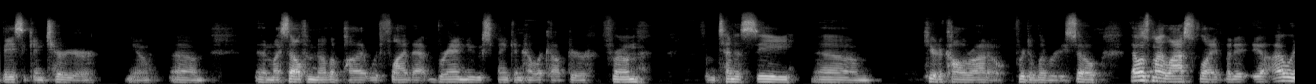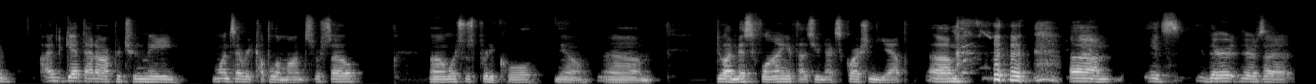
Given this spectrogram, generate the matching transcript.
basic interior, you know. Um, and myself and another pilot would fly that brand new spanking helicopter from from Tennessee um, here to Colorado for delivery. So that was my last flight, but it, I would I'd get that opportunity once every couple of months or so, um, which was pretty cool. You know, um, do I miss flying? If that's your next question, yep. Um, um, it's there. There's a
